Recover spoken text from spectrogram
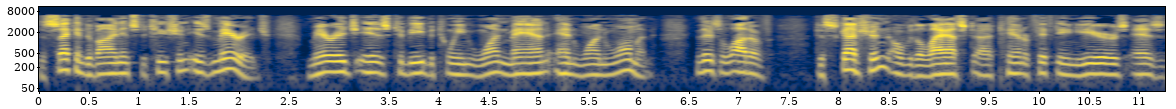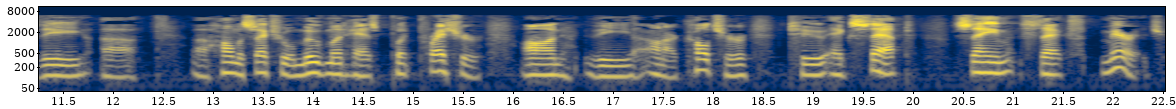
The second divine institution is marriage. Marriage is to be between one man and one woman. There's a lot of discussion over the last uh, 10 or 15 years as the uh, uh, homosexual movement has put pressure on the uh, on our culture to accept same-sex marriage.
